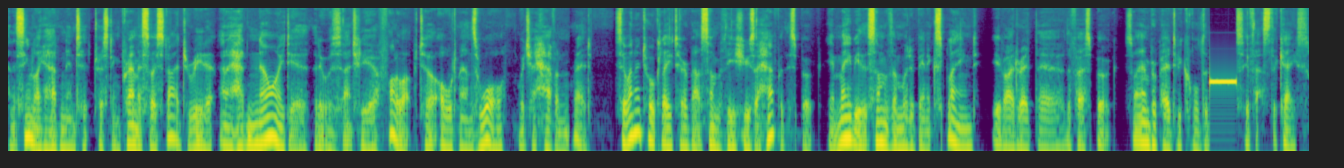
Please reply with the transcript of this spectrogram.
and it seemed like it had an interesting premise, so I started to read it, and I had no idea that it was actually a follow up to Old Man's War, which I haven't read. So, when I talk later about some of the issues I have with this book, it may be that some of them would have been explained if I'd read the, the first book, so I am prepared to be called a if that's the case.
